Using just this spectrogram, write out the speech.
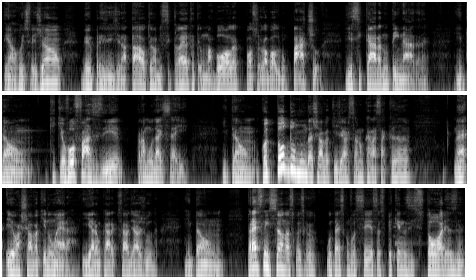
tenho arroz e feijão, ganho presente de Natal, tenho uma bicicleta, tenho uma bola, posso jogar bola num pátio, e esse cara não tem nada, né? Então, o que, que eu vou fazer para mudar isso aí? Então, quando todo mundo achava que Gerson era um cara sacana, né, eu achava que não era, e era um cara que precisava de ajuda. Então, preste atenção nas coisas que acontecem com você, essas pequenas histórias né,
